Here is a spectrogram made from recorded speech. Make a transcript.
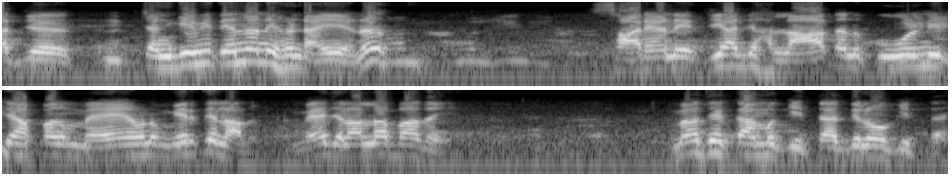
ਅੱਜ ਚੰਗੇ ਵੀ ਤੇ ਇਹਨਾਂ ਨੇ ਹੰਡਾਏ ਆ ਨਾ। ਸਾਰਿਆਂ ਨੇ ਜੇ ਅੱਜ ਹਾਲਾਤ ਅਨੁਕੂਲ ਨਹੀਂ ਤੇ ਆਪਾਂ ਮੈਂ ਹੁਣ ਮੇਰੇ ਤੇ ਲਾ ਲਓ ਮੈਂ ਜਲਾਲਾਬਾਦ ਆਇਆ ਮੈਂ ਉੱਥੇ ਕੰਮ ਕੀਤਾ, ਦਿਲੋਂ ਕੀਤਾ।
